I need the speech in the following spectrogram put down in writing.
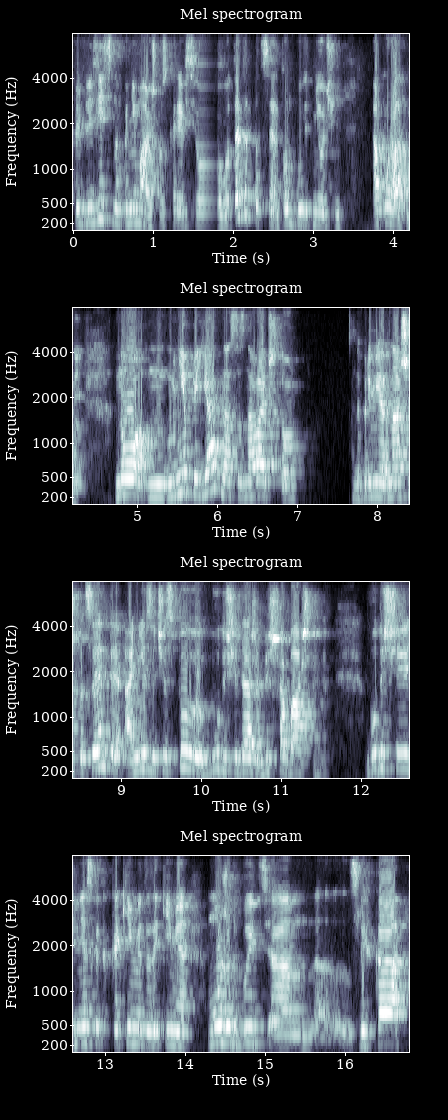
приблизительно понимаю, что, скорее всего, вот этот пациент, он будет не очень аккуратный. Но мне приятно осознавать, что, например, наши пациенты, они зачастую, будучи даже бесшабашными, будучи несколько какими-то такими, может быть, эм, э, слегка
